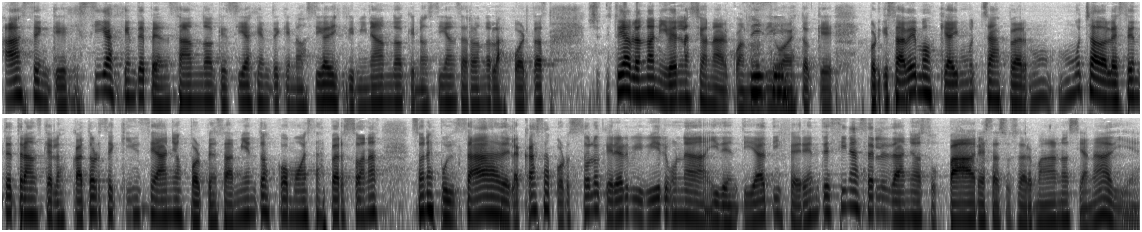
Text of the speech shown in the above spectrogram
hacen que siga gente pensando, que siga gente que nos siga discriminando, que nos sigan cerrando las puertas. Yo Estoy hablando a nivel nacional cuando Sí, digo sí. esto, que porque sabemos que hay muchas mucha adolescente trans que a los 14, 15 años por pensamientos como esas personas son expulsadas de la casa por solo querer vivir una identidad diferente sin hacerle daño a sus padres, a sus hermanos y a nadie.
